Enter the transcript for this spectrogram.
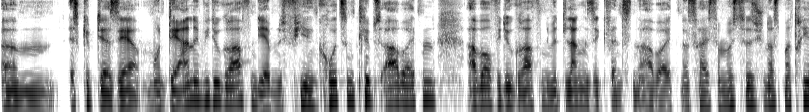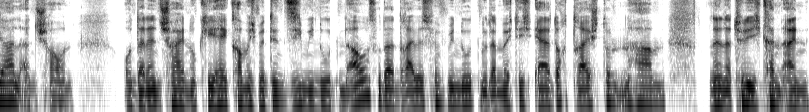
ähm, es gibt ja sehr moderne Videografen, die mit vielen kurzen Clips arbeiten, aber auch Videografen, die mit langen Sequenzen arbeiten. Das heißt, man müsste sich schon das Material anschauen und dann entscheiden, okay, hey, komme ich mit den sieben Minuten aus oder drei bis fünf Minuten oder möchte ich eher doch drei Stunden haben? Ne, natürlich kann ein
